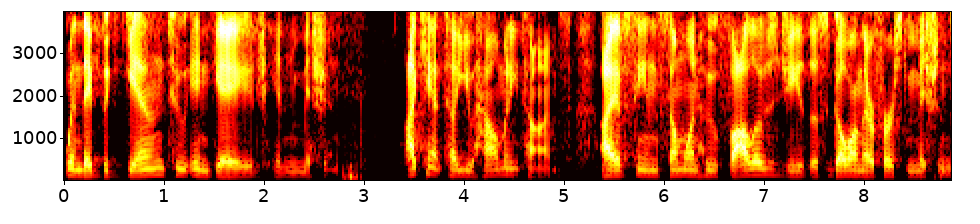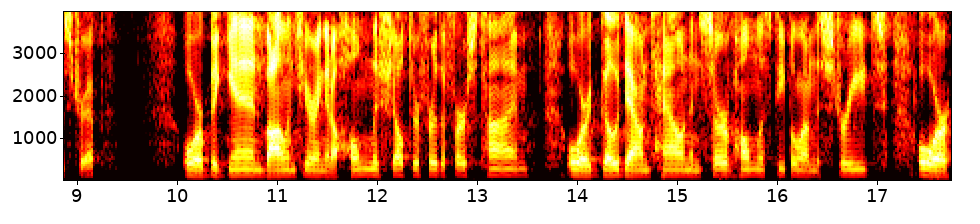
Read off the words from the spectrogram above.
when they begin to engage in mission. I can't tell you how many times I have seen someone who follows Jesus go on their first missions trip or begin volunteering at a homeless shelter for the first time, or go downtown and serve homeless people on the street, or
